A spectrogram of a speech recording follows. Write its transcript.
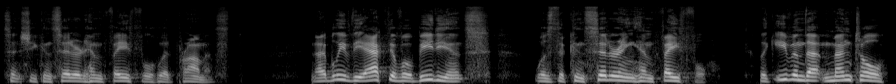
since she considered him faithful who had promised. And I believe the act of obedience was the considering him faithful. Like even that mental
